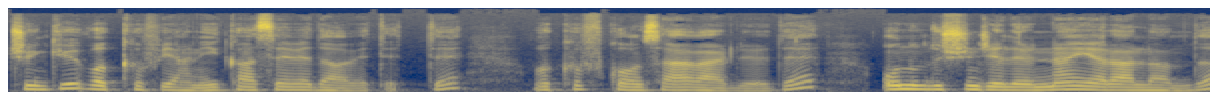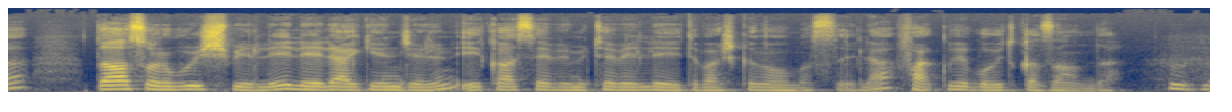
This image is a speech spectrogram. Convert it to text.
Çünkü vakıf yani İKSV davet etti. Vakıf konser verdirdi. Onun düşüncelerinden yararlandı. Daha sonra bu işbirliği Leyla Gencer'in İKSV mütevelli heyeti başkanı olmasıyla farklı bir boyut kazandı. Hı hı.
